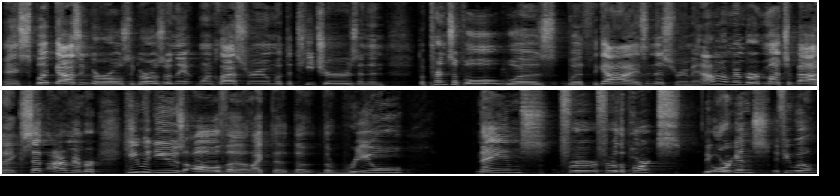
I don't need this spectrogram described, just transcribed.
And they split guys and girls. The girls were in the one classroom with the teachers, and then the principal was with the guys in this room and i don't remember much about it except i remember he would use all the like the the, the real names for for the parts the organs if you will.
